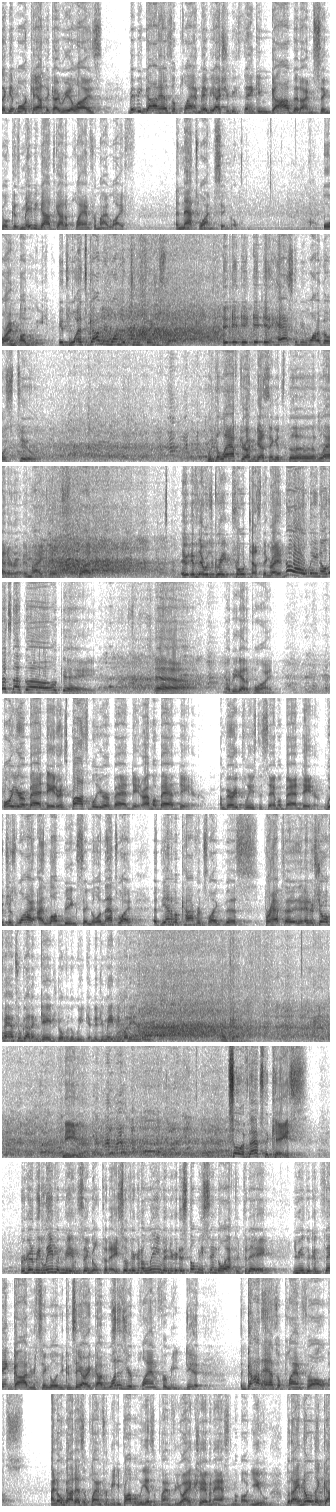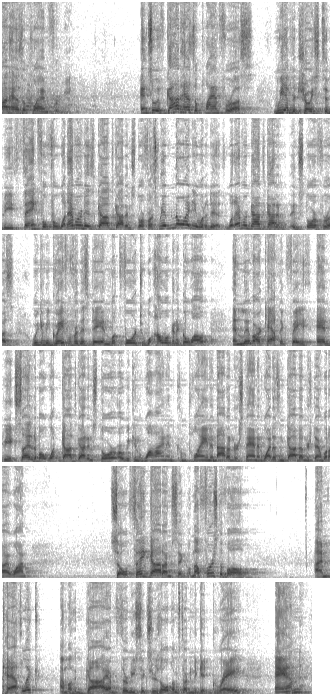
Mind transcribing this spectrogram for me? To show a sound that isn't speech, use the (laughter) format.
as I get more Catholic, I realize maybe God has a plan. Maybe I should be thanking God that I'm single because maybe God's got a plan for my life. And that's why I'm single. Or I'm ugly. It's, it's got to be one of the two things, though. It, it, it, it has to be one of those two. With the laughter, I'm guessing it's the latter in my case. But if, there was great protesting, right? No, Lino, that's not the, oh, okay. Yeah, maybe you got a point. Or you're a bad dater. It's possible you're a bad dater. I'm a bad dater. I'm very pleased to say I'm a bad dater, which is why I love being single. And that's why at the end of a conference like this, perhaps, uh, and a show of hands, who got engaged over the weekend? Did you meet anybody? In (laughs) the... Okay. Me either. So if that's the case, we're going to be leaving being single today. So if you're going to leave and you're going to still be single after today, you either can thank God you're single and you can say, all right, God, what is your plan for me? You, God has a plan for all of us. I know God has a plan for me. He probably has a plan for you. I actually haven't asked him about you. But I know that God has a plan for me. And so if God has a plan for us, we have the choice to be thankful for whatever it is God's got in store for us. We have no idea what it is. Whatever God's got in, store for us, we can be grateful for this day and look forward to how we're going to go out and live our Catholic faith and be excited about what God's got in store, or we can whine and complain and not understand, and why doesn't God understand what I want? So thank God I'm single. Now, first of all, I'm Catholic. I'm a guy. I'm 36 years old. I'm starting to get gray. And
